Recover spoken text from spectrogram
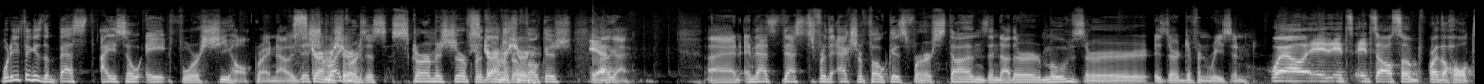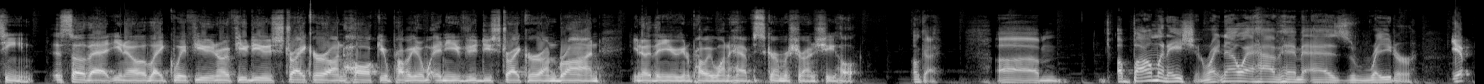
What do you think is the best ISO eight for She Hulk right now? Is this Skirmisher. striker or is this skirmisher for the extra focus? Yeah. Okay and and that's that's for the extra focus for her stuns and other moves, or is there a different reason? Well, it, it's it's also for the whole team, so that you know, like if you, you know if you do striker on Hulk, you're probably gonna, and if you do striker on Brawn, you know, then you're gonna probably want to have skirmisher on She Hulk. Okay, um, Abomination. Right now, I have him as Raider. Yep.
